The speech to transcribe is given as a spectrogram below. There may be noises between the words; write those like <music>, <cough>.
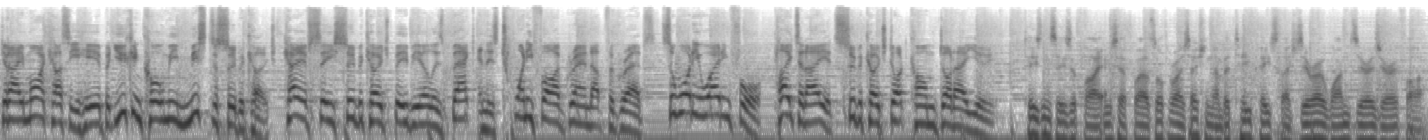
G'day, Mike Hussey here, but you can call me Mr. Supercoach. KFC Supercoach BBL is back and there's 25 grand up for grabs. So what are you waiting for? Play today at supercoach.com.au. T's and C's apply. New South Wales authorisation number TP slash 01005.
